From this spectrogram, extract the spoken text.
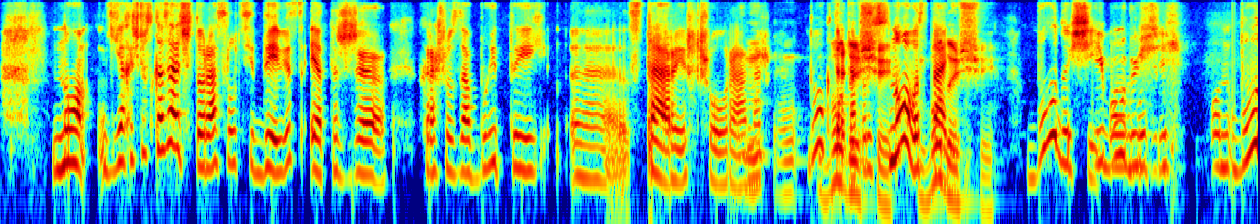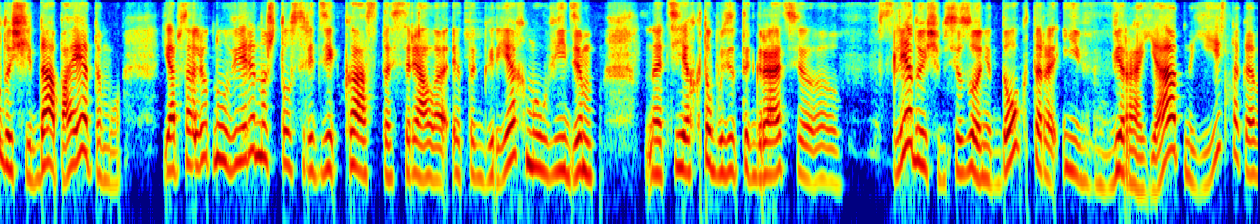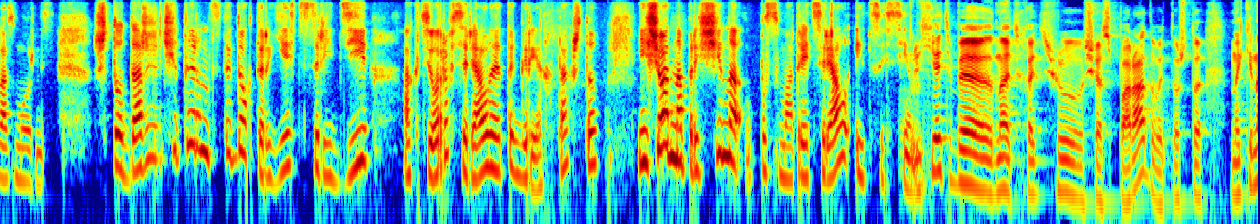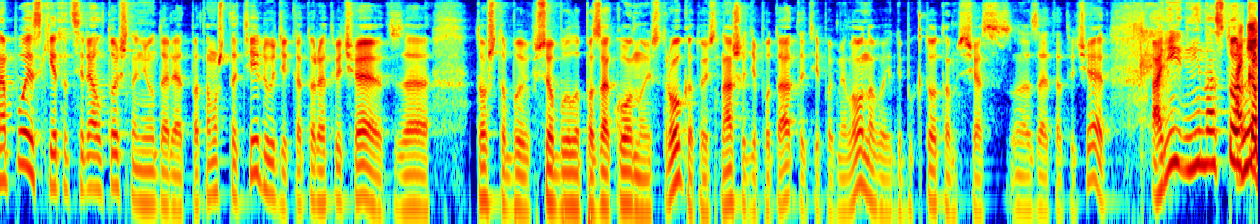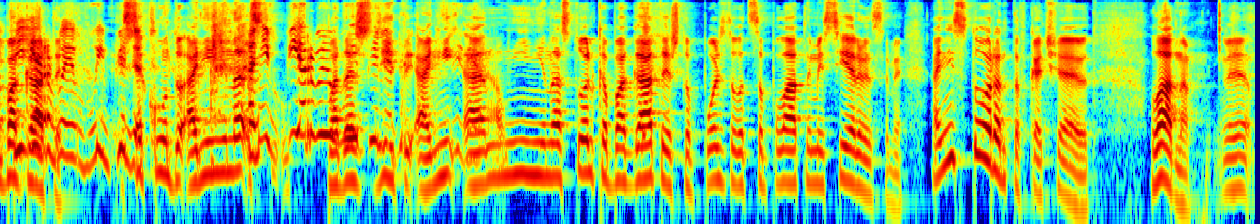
Но я хочу сказать, что Рассел Ти Дэвис – это же хорошо забытый э, старый шоураннер. Доктор, будущий, который снова станет. Будущий. Будущий. И будущий. Он будущий, да, поэтому я абсолютно уверена, что среди каста сериала «Это грех» мы увидим э, тех, кто будет играть э, в следующем сезоне Доктора, и, вероятно, есть такая возможность, что даже 14-й Доктор есть среди актеров сериала «Это грех». Так что еще одна причина посмотреть сериал «It's a Sin». Я тебя, Надь, хочу сейчас порадовать, то что на Кинопоиске этот сериал точно не удалят, потому что те люди, которые отвечают за то, чтобы все было по закону и строго, то есть наши депутаты типа Милонова, либо кто там сейчас э, за это отвечает, они не настолько Они богаты. первые выпилят. Секунду, они не на... Они первые Подожди выпилят ты, они, они не настолько богатые, чтобы пользоваться платными сервисами. Они с торрентов качают. Ладно, э,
